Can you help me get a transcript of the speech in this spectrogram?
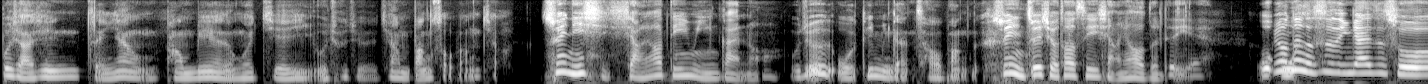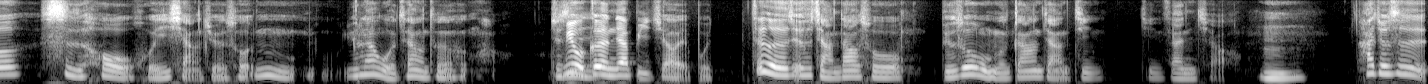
不小心怎样，旁边的人会介意，我就觉得这样绑手绑脚。所以你喜想要低敏感哦，我觉得我低敏感超棒的。所以你追求到自己想要的了耶。我因为那个是应该是说事后回想，觉得说，嗯，原来我这样真的很好，就是没有跟人家比较也不。这个就是讲到说，比如说我们刚刚讲金金三角，嗯。它就是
